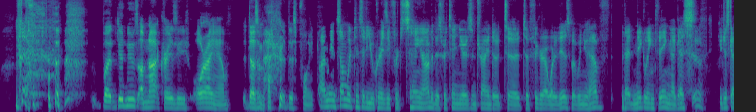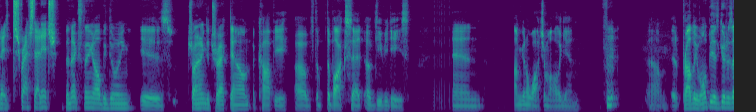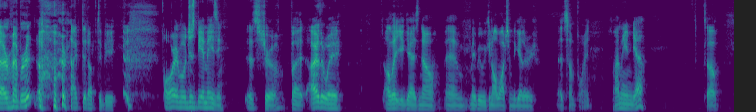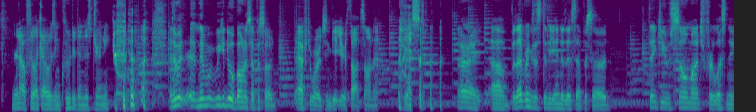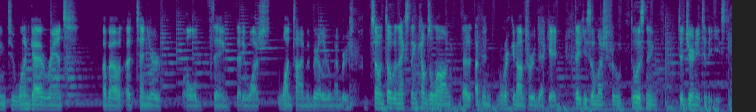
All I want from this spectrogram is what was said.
but good news, I'm not crazy, or I am. It doesn't matter at this point. I mean, some would consider you crazy for just hanging on to this for ten years and trying to to to figure out what it is. But when you have that niggling thing, I guess Yeah. you just got to scratch that itch. The next thing I'll be doing is trying to track down a copy of the, the box set of DVDs, and I'm gonna watch them all again. um, it probably won't be as good as I remember it or hyped it up to be. Or it will just be amazing. It's true, but either way, I'll let you guys know, and maybe we can all watch them together at some point. I mean, yeah. So, Then I'll feel like I was included in this journey. and then we, and then we can do a bonus episode afterwards and get your thoughts on it. Yes. All right, um, but that brings us to the end of this episode. Thank you so much for listening to one guy rant about a ten-year-old thing that he watched one time and barely remembers. So until the next thing comes along that I've been working on for a decade, thank you so much for listening to Journey to the East.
